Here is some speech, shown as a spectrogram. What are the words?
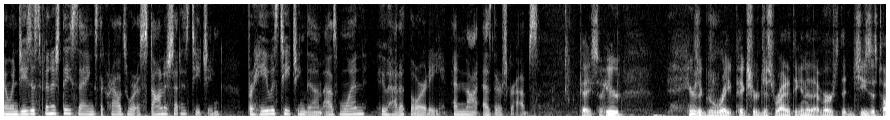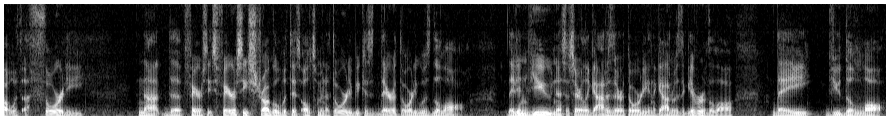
And when Jesus finished these sayings, the crowds were astonished at his teaching, for he was teaching them as one who had authority, and not as their scribes. Okay, so here here's a great picture just right at the end of that verse that Jesus taught with authority, not the Pharisees. Pharisees struggled with this ultimate authority because their authority was the law. They didn't view necessarily God as their authority and the God was the giver of the law. They viewed the law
